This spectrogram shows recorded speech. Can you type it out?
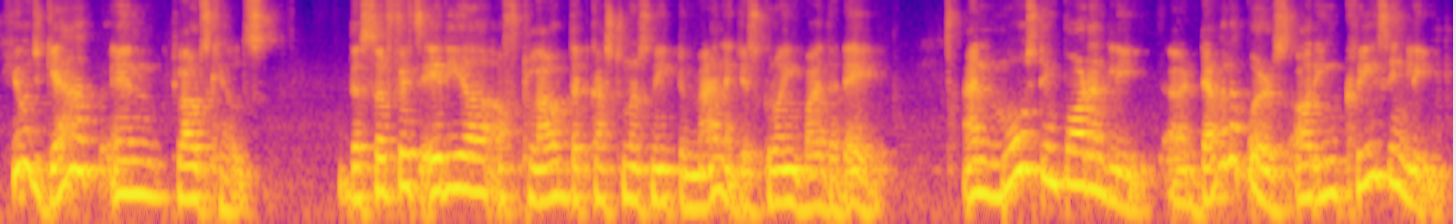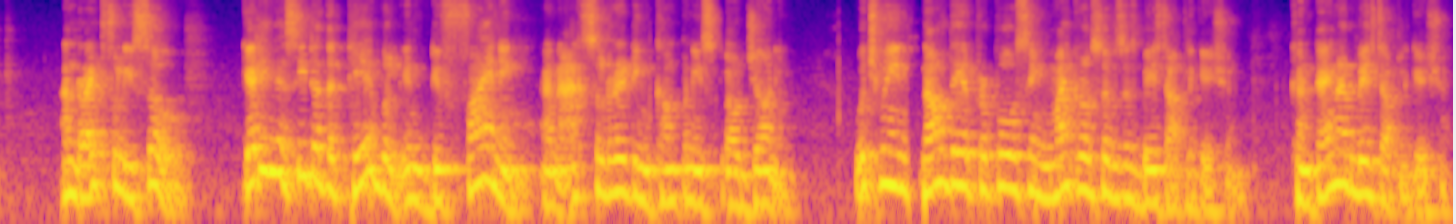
huge gap in cloud skills. The surface area of cloud that customers need to manage is growing by the day. And most importantly, uh, developers are increasingly, and rightfully so, getting a seat at the table in defining and accelerating companies' cloud journey, which means now they are proposing microservices-based application, container-based application.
